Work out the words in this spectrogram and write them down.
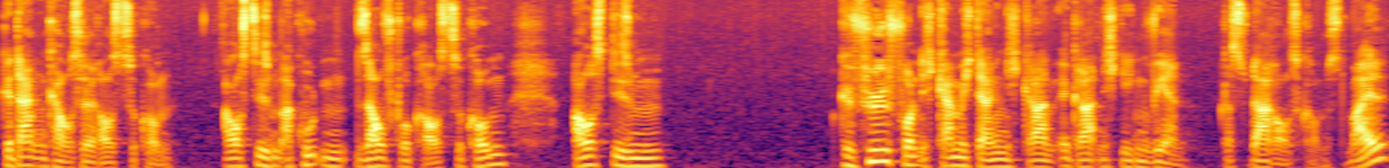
Gedankenkarussell rauszukommen, aus diesem akuten Saufdruck rauszukommen, aus diesem Gefühl von, ich kann mich da nicht gerade nicht gegen wehren, dass du da rauskommst. Weil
